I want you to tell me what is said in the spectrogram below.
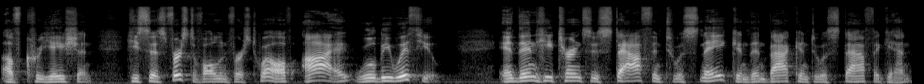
of creation. He says, first of all, in verse 12, I will be with you. And then He turns His staff into a snake and then back into a staff again.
